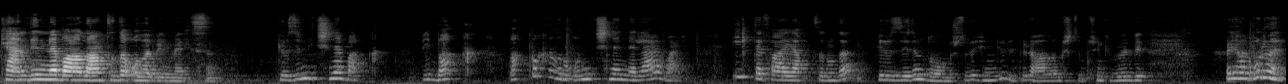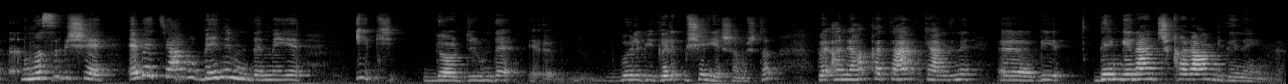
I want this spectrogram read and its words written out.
kendinle bağlantıda olabilmelisin. Gözünün içine bak. Bir bak. Bak bakalım onun içine neler var. İlk defa yaptığımda gözlerim dolmuştu ve hüngür hüngür ağlamıştım. Çünkü böyle bir ya bu ne? Bu nasıl bir şey? Evet ya bu benim demeyi ilk gördüğümde e, böyle bir garip bir şey yaşamıştım. Ve hani hakikaten kendini e, bir dengeden çıkaran bir deneyimdi.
